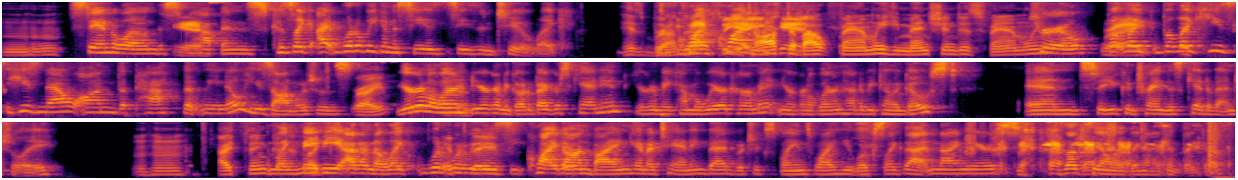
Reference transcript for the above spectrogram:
mm-hmm. standalone. This yeah. happens because like I what are we going to see in season two? Like his brother. He talked about family. He mentioned his family. True. But right. like but like he's he's now on the path that we know he's on which was right. you're gonna learn you're gonna go to beggars canyon you're gonna become a weird hermit and you're gonna learn how to become a ghost. And so you can train this kid eventually. Mm-hmm. i think and like maybe like, i don't know like what, what are we gonna see? Qui-gon if, buying him a tanning bed which explains why he looks like that in nine years? That's the only thing i can think of.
